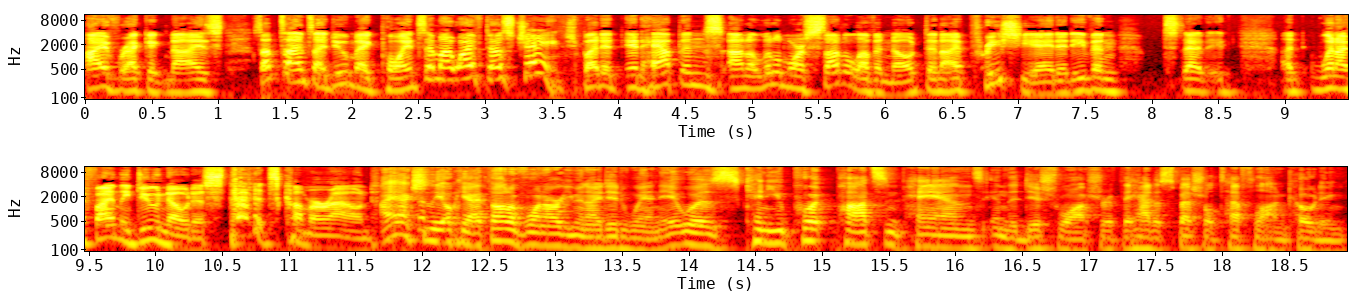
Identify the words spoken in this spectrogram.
I've recognized sometimes I do make points and my wife does change, but it, it happens on a little more subtle of a note and I appreciate it even that it, uh, when I finally do notice that it's come around. I actually okay. I thought of one argument I did win. It was can you put pots and pans in the dishwasher if they had a special Teflon coating?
